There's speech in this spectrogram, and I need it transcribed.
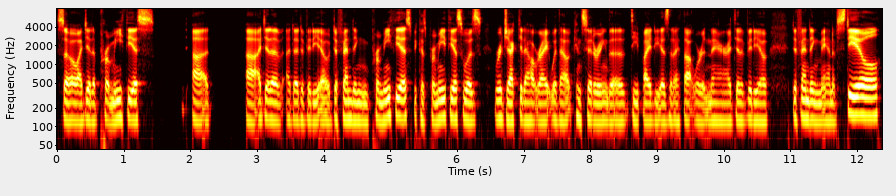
So I did a Prometheus uh, uh, I did a I did a video defending Prometheus because Prometheus was rejected outright without considering the deep ideas that I thought were in there. I did a video defending Man of Steel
